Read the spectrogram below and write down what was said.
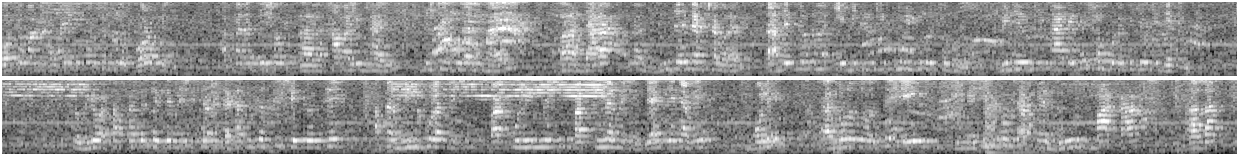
বর্তমান সময়ে প্রচণ্ড গরমে আপনারা যেসব খামারি ভাই, মিষ্টি দোকানি ভাই, বা যারা আপনার দুধের ব্যবসা করেন, তাদের জন্য এই ভিডিওটি খুবই গুরুত্বপূর্ণ। ভিডিওটি না টেনে সম্পূর্ণ ভিডিওটি দেখুন। তো ভিউয়ার্স আপনাদেরকে যে মেশিনটা আমি দেখাতে যাচ্ছি, সেটি হচ্ছে আপনার মিল কুলার মেশিন বা কুলিং মেশিন বা চিলার মেশিন যে যে নামে বলি মূলত হচ্ছে এই মেশিনটি হচ্ছে আপনার দুধ মাখা আহ, লাচ্ছি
